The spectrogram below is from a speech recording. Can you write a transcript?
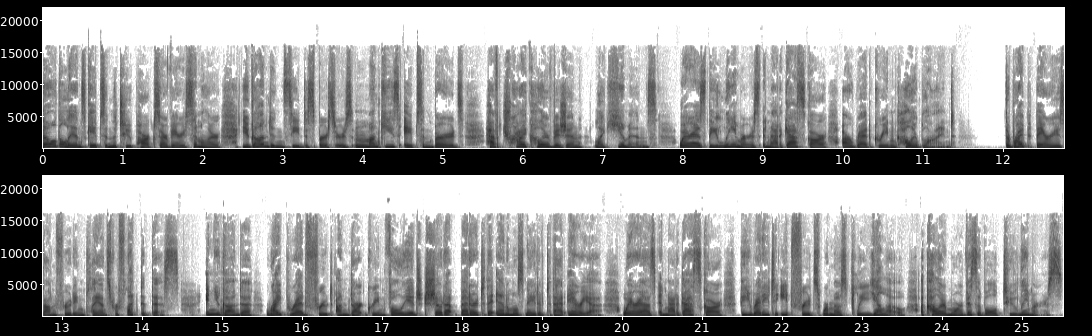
Though the landscapes in the two parks are very similar, Ugandan seed dispersers, monkeys, apes, and birds, have tricolor vision like humans, whereas the lemurs in Madagascar are red green colorblind. The ripe berries on fruiting plants reflected this. In Uganda, ripe red fruit on dark green foliage showed up better to the animals native to that area, whereas in Madagascar, the ready to eat fruits were mostly yellow, a color more visible to lemurs.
